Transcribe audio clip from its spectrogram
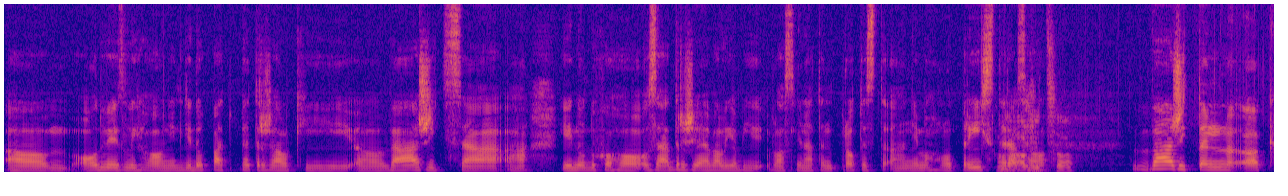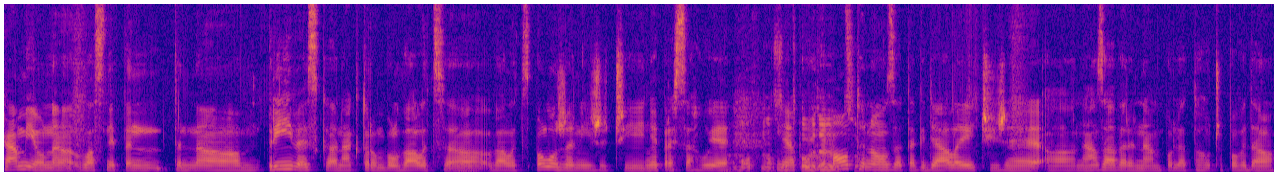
Um, odviezli ho niekde do Petržalky, uh, vážiť sa a jednoducho ho zadržiavali, aby vlastne na ten protest uh, nemohol prísť. Teraz vážiť ho... sa? Vážiť ten uh, kamion, vlastne ten, ten uh, prívesk, na ktorom bol válec, válec položený, že či nepresahuje hmotnosť, nejakú hmotnosť a tak ďalej. Čiže na záver nám podľa toho, čo povedal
